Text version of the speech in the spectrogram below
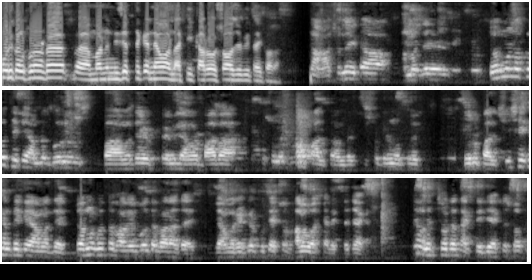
পরিকল্পনাটা মানে নিজের থেকে নেওয়া নাকি কারও সহযোগিতায় করা? না আসলে এটা আমাদের জন্মলগ্ন থেকে আমরা গরু বা আমাদের ফ্যামিলি আমার বাবা পালতো। আমরা কৃষকের মধ্যে সেখান থেকে আমাদের জন্মগত ভাবে বলতে পারা যায় যে আমার এটার প্রতি একটা একটা জায়গা। অনেক ছোট থাকতে যে একটা স্বপ্ন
